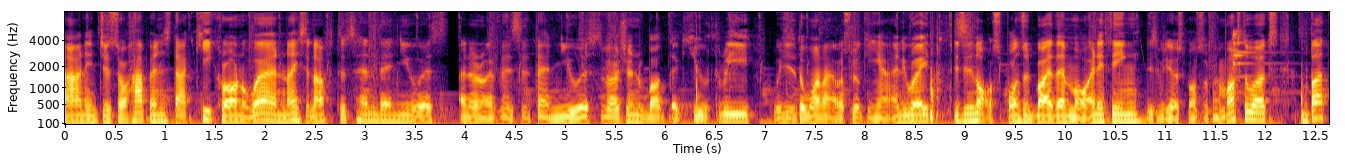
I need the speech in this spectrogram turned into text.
and it just so happens that keychron were nice enough to send their newest i don't know if this is their newest version but the q3 which is the one i was looking at anyway. This is not sponsored by them or anything. This video is sponsored by masterworks but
